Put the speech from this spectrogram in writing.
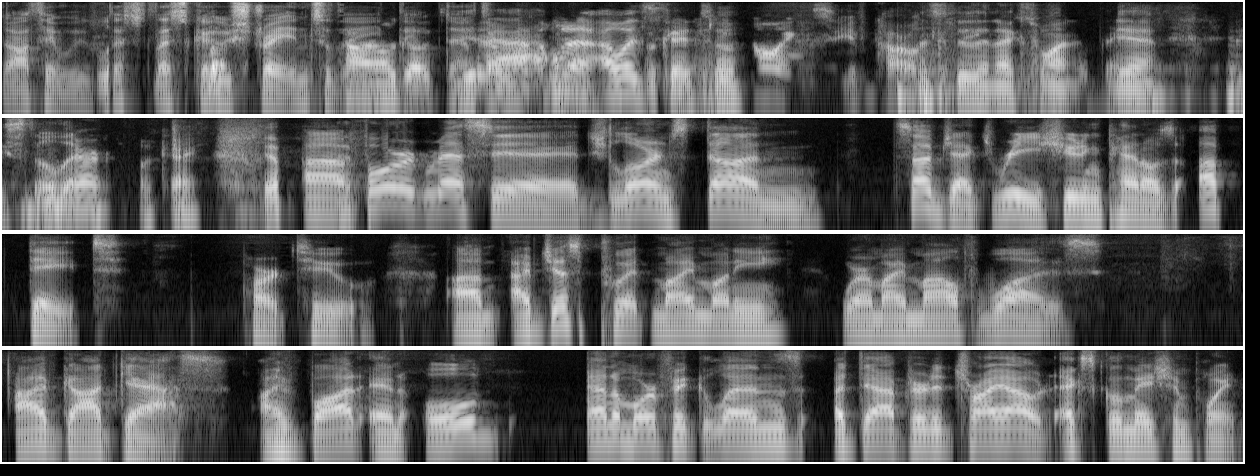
No, I think we, let's let's go straight into the. Carl the- go to the- the- I, wanna, I was Okay, so- going to see if Carl. Let's can do the next one. Yeah. He's still there. Okay. Yep. Uh, forward message. Lawrence Dunn. Subject: Re shooting panos update. Part two. Um, I've just put my money where my mouth was. I've got gas. I've bought an old anamorphic lens adapter to try out! Exclamation point.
